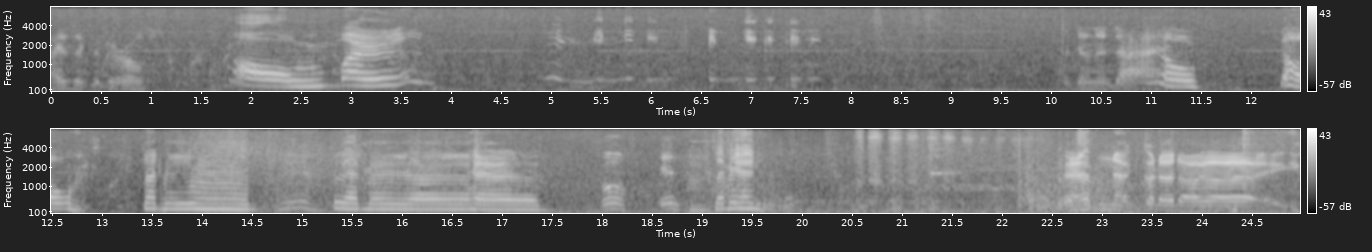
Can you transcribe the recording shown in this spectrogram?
Isaac, the girls. Oh man. We're gonna die. No. No. Let me in. Let me in. Oh, in. Let me in. I'm not gonna die.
